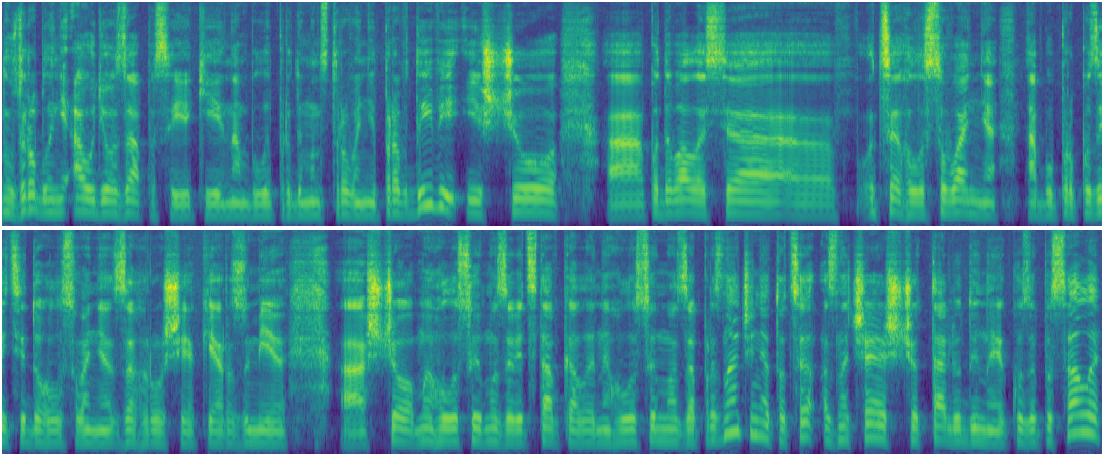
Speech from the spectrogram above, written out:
Ну, зроблені аудіозаписи, які нам були продемонстровані правдиві, і що а, подавалося а, оце голосування або пропозиції до голосування за гроші, як я розумію, а, що ми голосуємо за відставку, але не голосуємо за призначення, то це означає, що та людина, яку записали,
